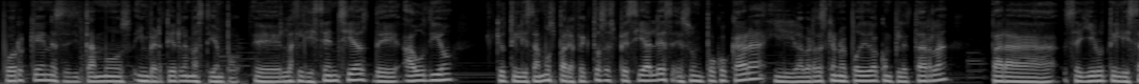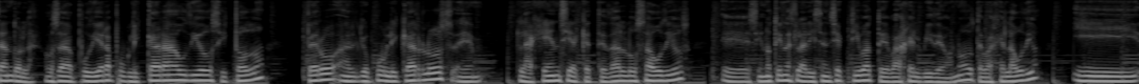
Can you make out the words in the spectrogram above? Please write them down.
Porque necesitamos invertirle más tiempo. Eh, las licencias de audio que utilizamos para efectos especiales es un poco cara. Y la verdad es que no he podido completarla para seguir utilizándola. O sea, pudiera publicar audios y todo, pero al yo publicarlos, eh, la agencia que te da los audios, eh, si no tienes la licencia activa, te baja el video, ¿no? Te baja el audio. Y,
